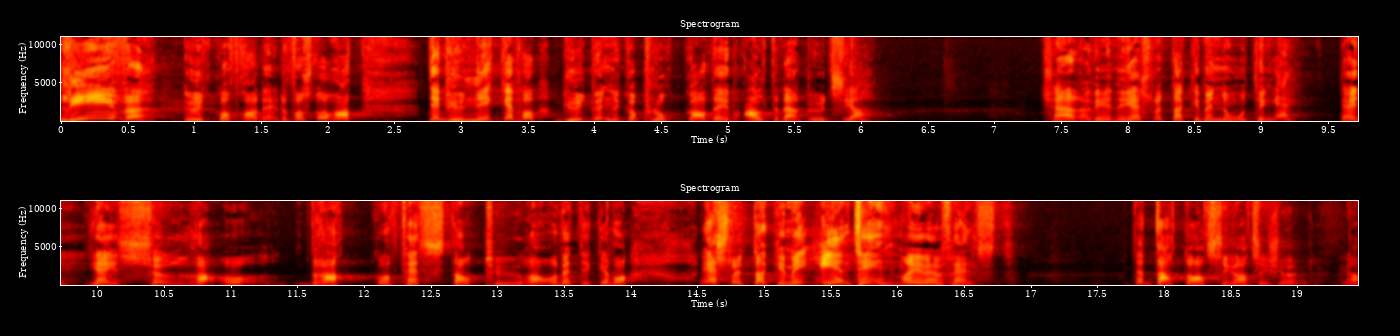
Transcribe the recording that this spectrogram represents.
livet utgår fra det. Du forstår at det begynner ikke på, Gud begynner ikke å plukke av det, alt det der på utsida. Kjære vene, jeg slutta ikke med noen ting. Jeg, jeg, jeg surra og drakk og festa og tura og vet ikke hva. Jeg slutta ikke med én ting når jeg ble frelst. Det datt av seg av seg sjøl. Ja.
